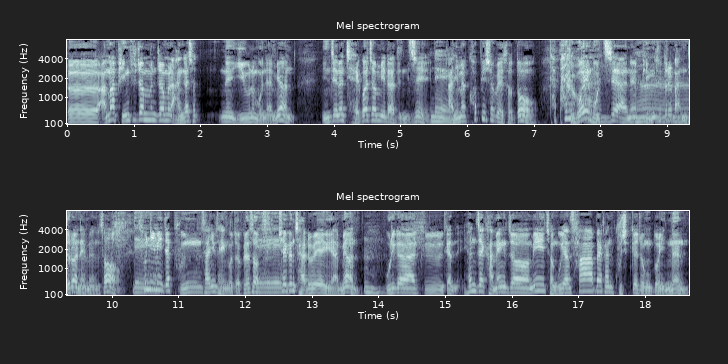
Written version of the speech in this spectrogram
어, 아마 빙수 전문점을 안 가셨 는 이유는 뭐냐면 이제는 제과점이라든지 네. 아니면 커피숍에서도. 그거에 못지않은 아. 빙수들을 만들어내면서 네. 손님이 이제 분산이 된 거죠. 그래서 네. 음. 최근 자료에 의하면 우리가 그 그러니까 현재 가맹점이 전국에 한 490개 정도 있는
